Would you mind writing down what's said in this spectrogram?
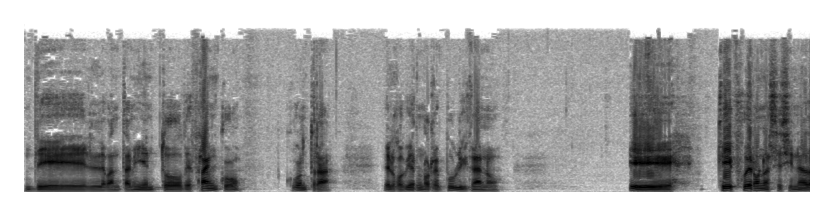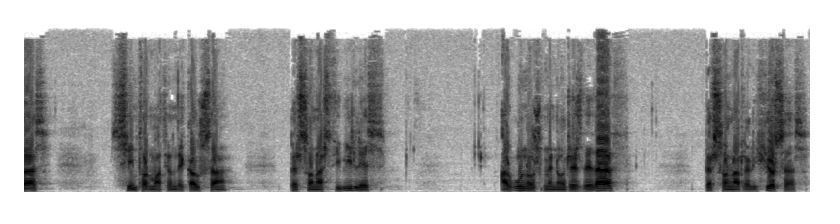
del levantamiento de Franco contra el gobierno republicano, eh, que fueron asesinadas sin formación de causa, personas civiles, algunos menores de edad, personas religiosas.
